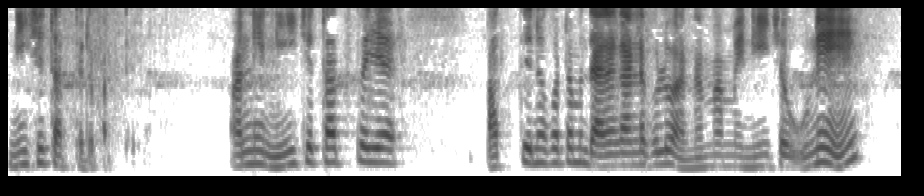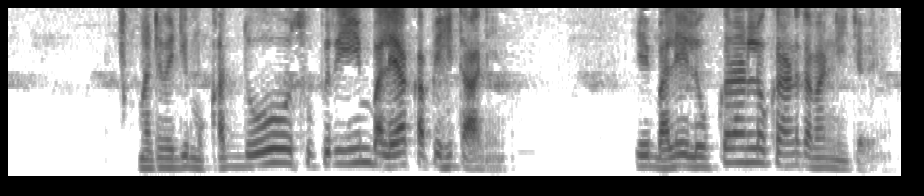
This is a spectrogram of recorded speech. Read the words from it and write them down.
නීච තත්ත්වයටපත් වෙනවා. අන්නේ නීච තත්ත්වයපත් වෙනකොටම දැනගන්න පුළුවන් නම් මම මේ නීච උනේ මට වැඩි මොකද්දෝ සුපිරීම් බලයක් අපි හිතානේ. ඒ බලේ ලොක් කරන්න ලොක් කරන්න තමයි නීච වෙනවා.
